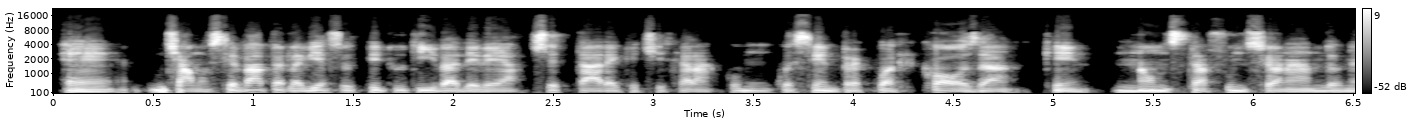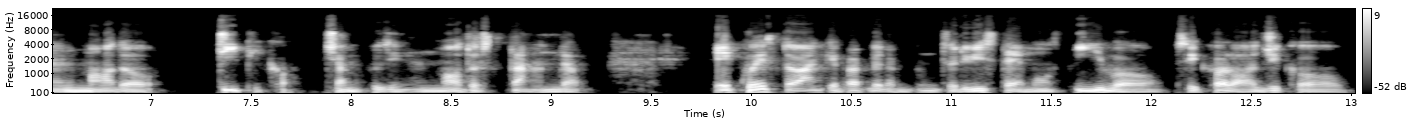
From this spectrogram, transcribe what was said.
eh, diciamo, se va per la via sostitutiva deve accettare che ci sarà comunque sempre qualcosa che non sta funzionando nel modo tipico, diciamo così, nel modo standard. E questo anche proprio dal punto di vista emotivo, psicologico,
